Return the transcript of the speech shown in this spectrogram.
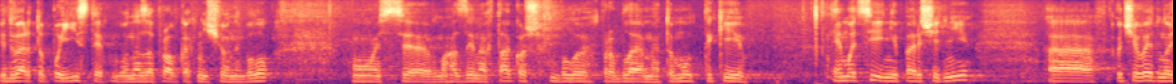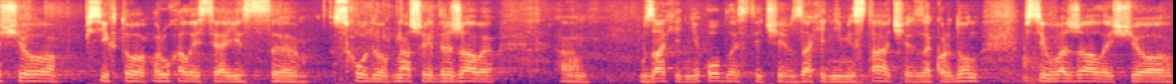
відверто поїсти, бо на заправках нічого не було. Ось е, в магазинах також були проблеми. Тому такі емоційні перші дні. Е, Очевидно, що всі, хто рухалися із е, сходу нашої держави в західній області, чи в західні міста, чи за кордон, всі вважали, що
